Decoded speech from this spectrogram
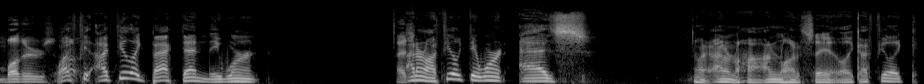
mothers. Well, I feel I feel like back then they weren't. I don't know. I feel like they weren't as. I I don't know how. I don't know how to say it. Like I feel like,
